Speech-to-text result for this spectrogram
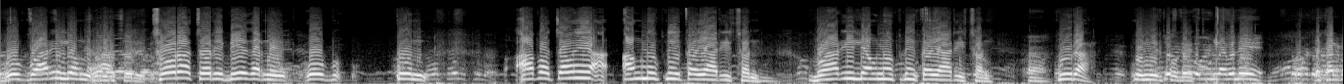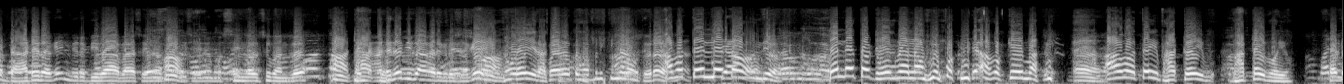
ऊ बुहारी ल्याउनु छोरा छोरी। बिहे गर्ने ऊ कुन? अब चाहिँ आउनु पनि तयारी छन्। बुहारी ल्याउनु पनि तयारी छन्। पुरा उमेर पुगेको उनलाई पनि एक खालको ढाँटेर के मेरो विवाह भएको छैन छैन म सिङ्गल छु भनेर ढाँटेर। विवाह गरेको रहेछ कि? म पनि किन आउँथ्यो र? अब त्यसले त त्यसले त ढेङ्ग्रा लाउनु पर्ने अब केमा अब त्यही भाटै भाटै भयो। अब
